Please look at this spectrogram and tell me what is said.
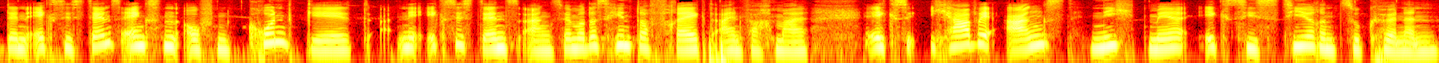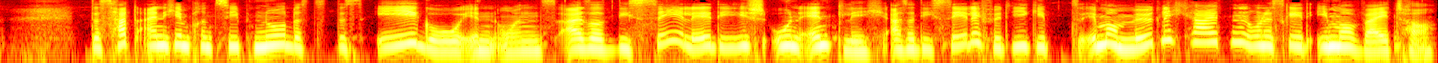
den Existenzängsten auf den Grund geht, eine Existenzangst, wenn man das hinterfragt einfach mal, ich habe Angst, nicht mehr existieren zu können das hat eigentlich im Prinzip nur das, das, Ego in uns. Also die Seele, die ist unendlich. Also die Seele, für die gibt es immer Möglichkeiten und es geht immer weiter.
